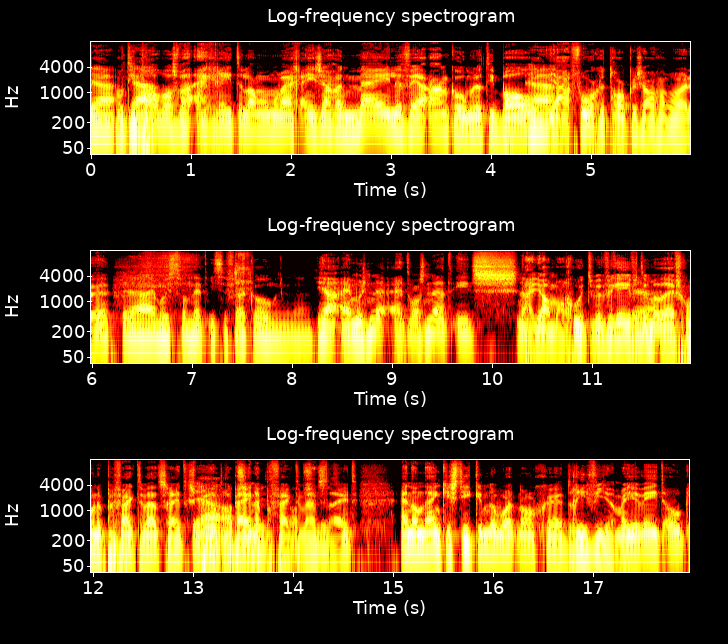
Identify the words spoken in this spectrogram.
Ja, Want die bal was wel echt rete lang onderweg. En je zag het mijlenver aankomen dat die bal ja. voorgetrokken zou gaan worden. Ja, hij moest wel net iets te ver komen inderdaad. Ja, hij moest net, het was net iets... Nou, jammer. Goed, we vergeven het hem. Hij heeft gewoon een perfecte wedstrijd gespeeld. of bijna perfecte wedstrijd. En dan denk je stiekem, er wordt nog uh, eh, 3-4. Maar je weet ook,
